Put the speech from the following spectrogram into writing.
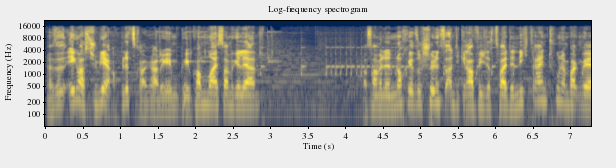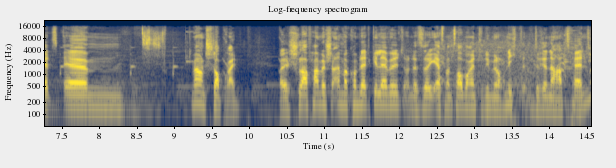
Das ist irgendwas schon wieder. Auch Blitzra gerade gegeben. Okay, Kombo-Meister haben wir gelernt. Was haben wir denn noch hier so schönes Antigraf? Will ich das zweite nicht reintun? Dann packen wir jetzt, ähm... Wir machen einen Stopp rein. Weil Schlaf haben wir schon einmal komplett gelevelt. Und das soll ich erstmal einen Zauber reintun, den wir noch nicht drin hatten.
